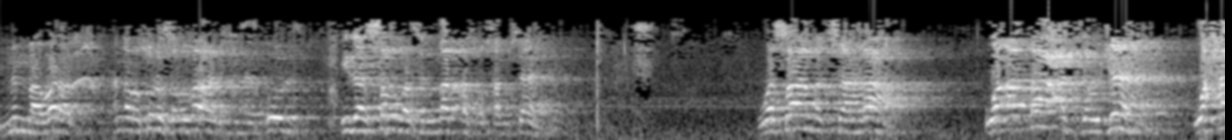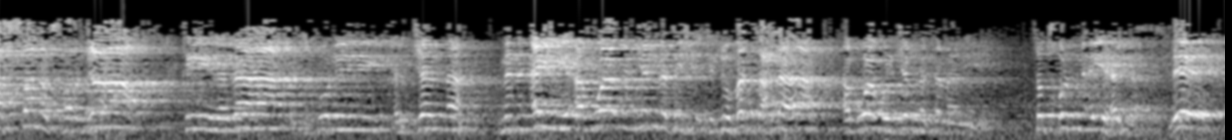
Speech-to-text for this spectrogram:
مما ورد أن الرسول صلى الله عليه وسلم يقول إذا صلت المرأة خمسها وصامت شهرها وأطاعت زوجها وحصنت فرجها قيل لها ادخلي الجنة. من أي أبواب الجنة شئت تفتح لها أبواب الجنة ثمانية. تدخل من أي هجة ليه؟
